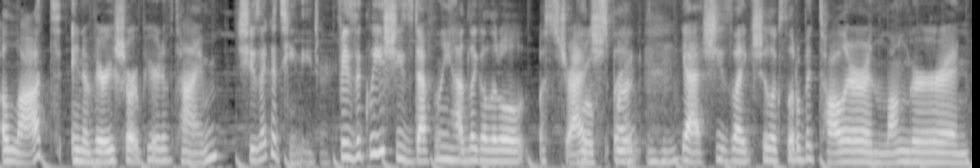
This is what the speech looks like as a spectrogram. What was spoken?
a lot in a very short period of time. She's like a teenager. Physically, she's definitely had like a little a stretch. Like- mm-hmm. Yeah, she's like she looks a little bit taller and longer and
